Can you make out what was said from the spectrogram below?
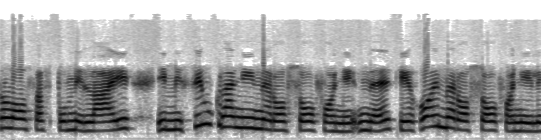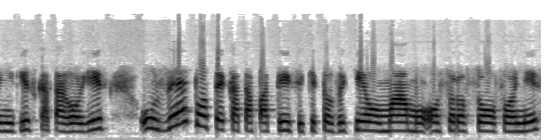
γλώσσας που μιλάει. Η μισή Ουκρανή είναι ρωσόφωνη, ναι, και εγώ είμαι ρωσόφωνη ελληνικής καταγωγής. Ουδέποτε καταπατήθηκε το δικαίωμά μου ως ρωσόφωνης.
